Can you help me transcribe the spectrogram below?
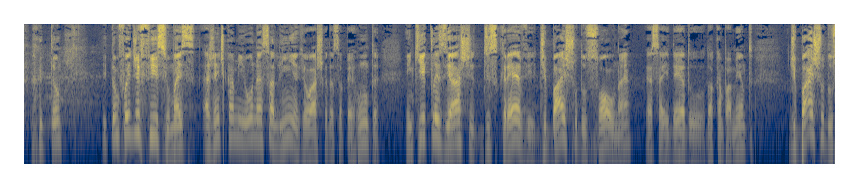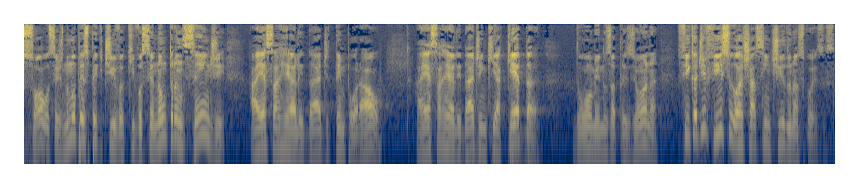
Então, então foi difícil, mas a gente caminhou nessa linha que eu acho que é dessa pergunta, em que Eclesiastes descreve debaixo do sol, né? essa ideia do, do acampamento, debaixo do sol, ou seja, numa perspectiva que você não transcende a essa realidade temporal, a essa realidade em que a queda do homem nos aprisiona, fica difícil achar sentido nas coisas.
